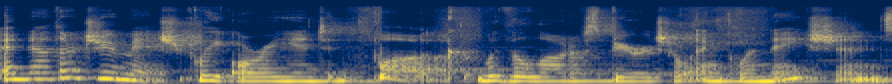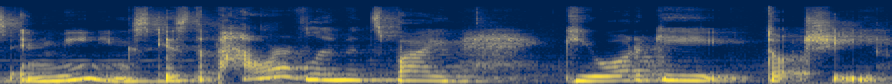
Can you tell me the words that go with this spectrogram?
Another geometrically oriented book with a lot of spiritual inclinations and meanings is The Power of Limits by Gheorghe Doczi.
